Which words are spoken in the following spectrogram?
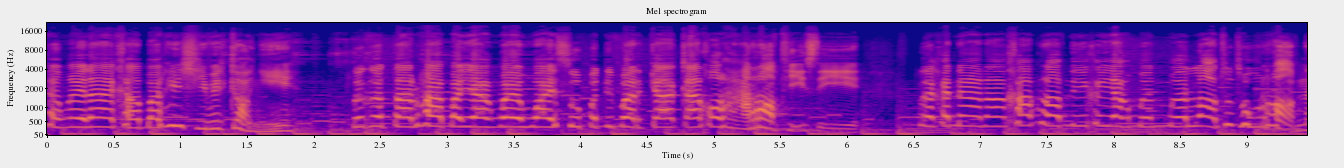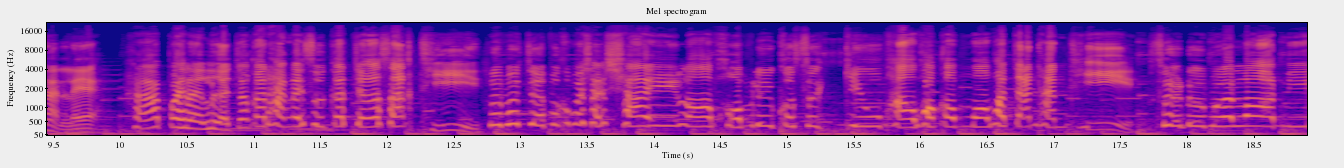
ทำไงได้ครับบางที่ชีวิตก็อย่างนี้ แล้วก็ตัดภาพไปยังไวๆสู่ปฏิบัติการการค้นหารอบที่สี่ และก็แน่นอนครับรอบนี้ก็ยังเหมือนเหมือนรอบทุกๆรอบนั่นแหละหาไปเหลือๆจนกระทั่งในสุดก็เจอสักทีแล้วพอเจอปุ๊บก็ไม่ใช่ใช่รอผมรีบกดสกิลเผาพอกมองพระจันทร์ทันทีซึ่งดูเหมือนรอบนี้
